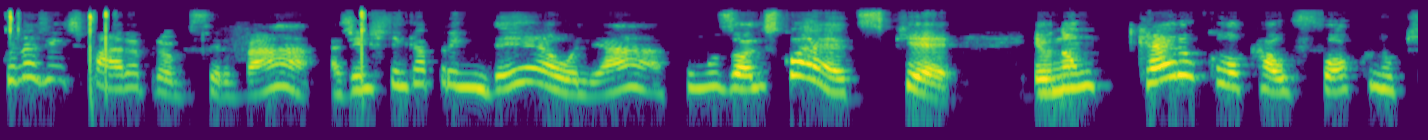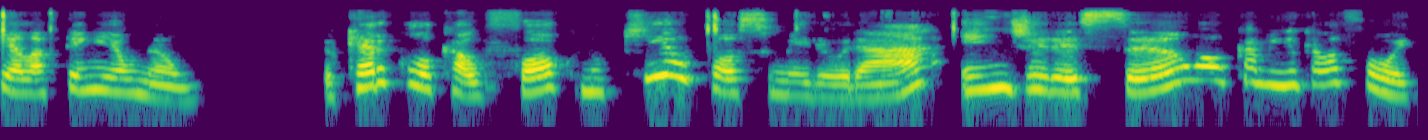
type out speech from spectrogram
Quando a gente para para observar, a gente tem que aprender a olhar com os olhos corretos, que é eu não quero colocar o foco no que ela tem e eu não. Eu quero colocar o foco no que eu posso melhorar em direção ao caminho que ela foi.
